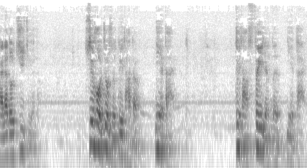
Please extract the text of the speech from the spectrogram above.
凯拉都拒绝了，最后就是对他的虐待，对他非人的虐待。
